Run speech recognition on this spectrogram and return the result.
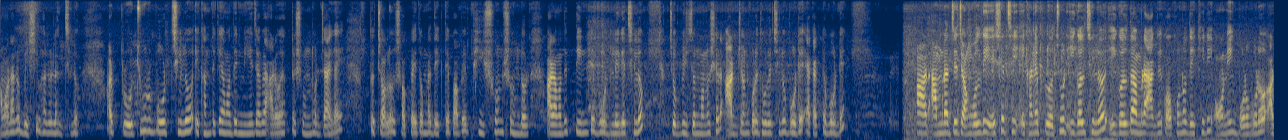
আমার আরও বেশি ভালো লাগছিল। আর প্রচুর বোর্ড ছিল, এখান থেকে আমাদের নিয়ে যাবে আরও একটা সুন্দর জায়গায়। তো চলো, সবটাই তোমরা দেখতে পাবে, ভীষণ সুন্দর। আর আমাদের তিনটে বোর্ড লেগেছিল, চব্বিশ জন মানুষের আটজন করে ধরেছিল বোর্ডে এক একটা বোর্ডে আর আমরা যে জঙ্গল দিয়ে এসেছি, এখানে প্রচুর ঈগল ছিল। ঈগল তো আমরা আগে কখনো দেখিনি, অনেক বড় বড় আর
